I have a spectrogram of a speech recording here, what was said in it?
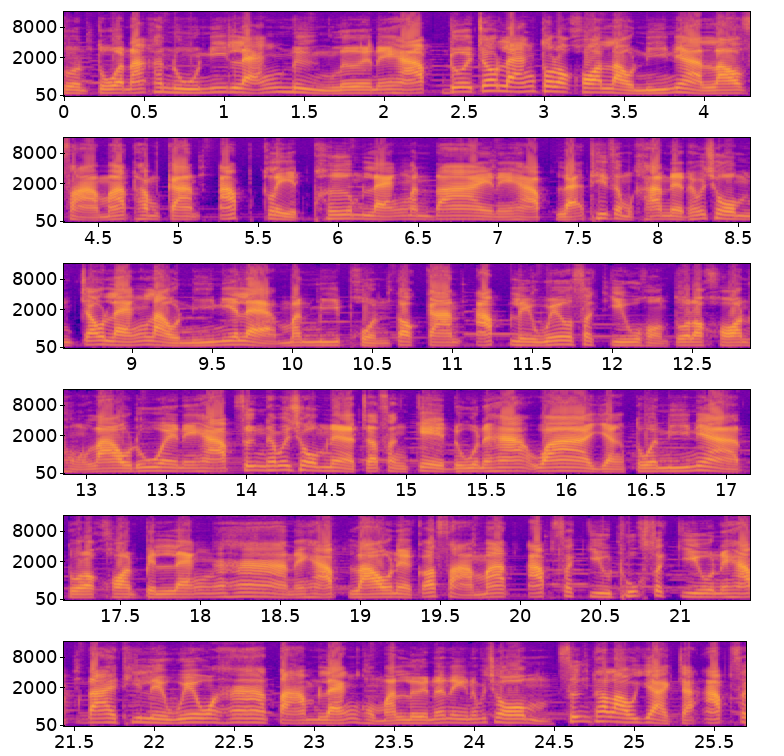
ส่วนตัวนักธนูนี่แรง1เลยนะครับ โดยเจ้าแรงตัวละครเหล่านี้เนี่ยเราสามารถทำการอัปเกรดเพิ่มแรงมันได้นะครับ และที่สำคัญเนี่ยท่านผู้ชมเจ้าแรงเหล่านี้เนี่ยแหละมันมีผลต่อการอัพเลเวลสกิลของตัวละครของเราด้วยนะครับ ซึ่งท่านผู้ชมเนี่ยจะสังเกตดูนะฮะว่าอย่างตัวนี้เนี่ยตัวละครเป็นแรง5นะครับเราเนี่ยก็สามารถอัพสกิลทุกสกิลนะครับได้ที่เลเวล5ตามแรงของมันเลยนั่นเองท่านผู้ชม ซึ่งถ้าเราอยากจะอัพส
